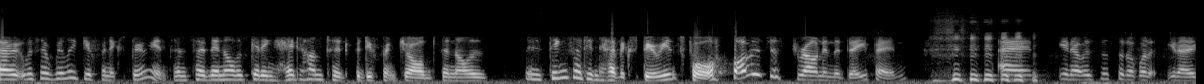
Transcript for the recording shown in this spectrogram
So it was a really different experience. And so then I was getting headhunted for different jobs and I was you know, things I didn't have experience for. I was just thrown in the deep end. and, you know, it was just sort of what, you know,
